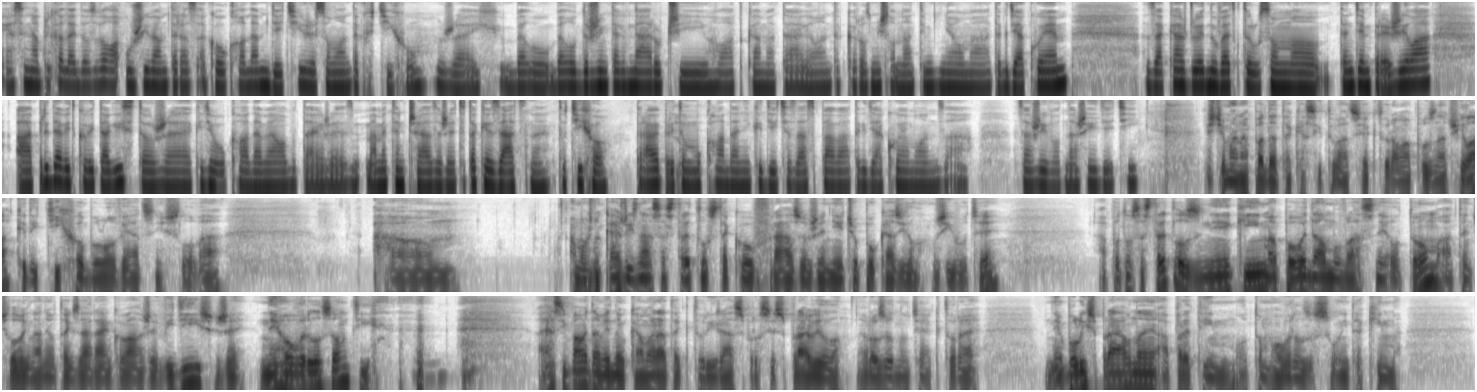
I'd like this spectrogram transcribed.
Ja si napríklad aj dosť veľa užívam teraz, ako ukladám deti, že som len tak v tichu, že ich belu, belu držím tak v náručí, hladkám a tak, len tak rozmýšľam nad tým dňom a tak ďakujem za každú jednu vec, ktorú som eh, ten deň prežila a pri Davidkovi takisto, že keď ho ukladáme alebo tak, že máme ten čas, že je to také vzácne, to ticho. Práve pri tom ukladaní, keď dieťa zaspáva, tak ďakujem len za, za život našich detí. Ešte ma napadá taká situácia, ktorá ma poznačila, kedy ticho bolo viac než slova. A, a možno každý z nás sa stretol s takou frázou, že niečo pokazil v živote a potom sa stretol s niekým a povedal mu vlastne o tom a ten človek na ňo tak zareagoval, že vidíš, že nehovoril som ti. a ja si pamätám jedného kamaráta, ktorý raz proste spravil rozhodnutia, ktoré neboli správne a predtým o tom hovoril so svojím takým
